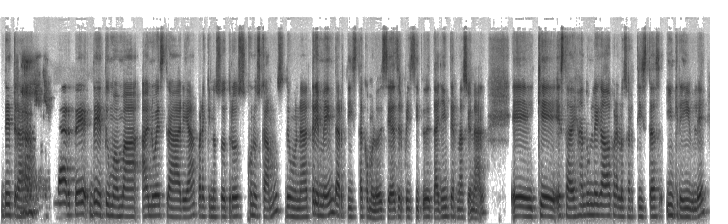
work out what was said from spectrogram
detrás del arte de tu mamá a nuestra área, para que nosotros conozcamos de una tremenda artista, como lo decía desde el principio, de talla internacional, eh, que está dejando un legado para los artistas increíble.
